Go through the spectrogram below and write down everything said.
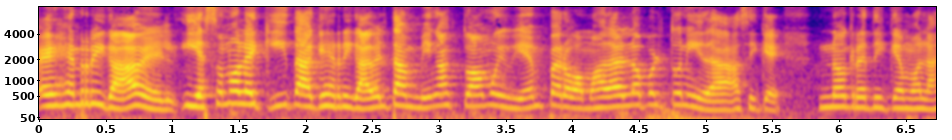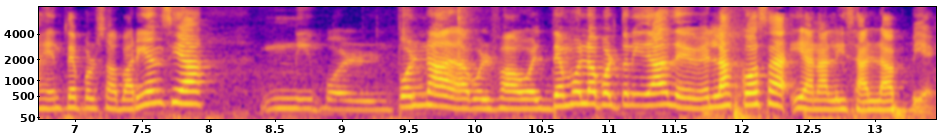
es Henry Cavill. Y eso no le quita que Henry Cavill también actúa muy bien, pero vamos a darle la oportunidad. Así que no critiquemos a la gente por su apariencia, ni por, por nada, por favor. Demos la oportunidad de ver las cosas y analizarlas bien.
